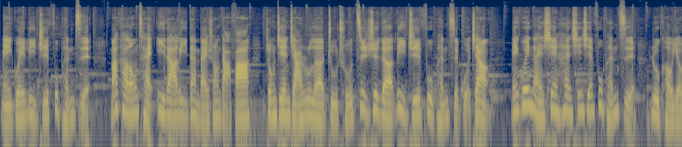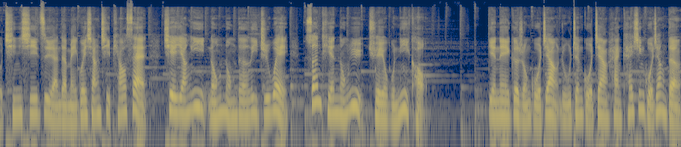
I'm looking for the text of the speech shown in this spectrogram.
玫瑰荔枝覆盆子马卡龙采意大利蛋白霜打发，中间夹入了主厨自制的荔枝覆盆子果酱。玫瑰奶馅和新鲜覆盆子，入口有清晰自然的玫瑰香气飘散，且洋溢浓浓的荔枝味，酸甜浓郁却又不腻口。店内各种果酱，如榛果酱和开心果酱等，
